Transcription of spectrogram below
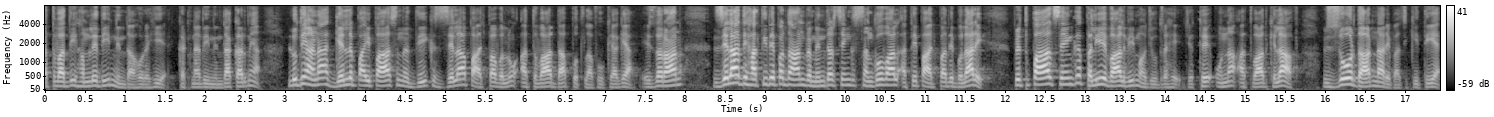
ਅਤਵਾਦੀ ਹਮਲੇ ਦੀ ਨਿੰਦਾ ਹੋ ਰਹੀ ਹੈ। ਘਟਨਾ ਦੀ ਨਿੰਦਾ ਕਰਦਿਆਂ ਲੁਧਿਆਣਾ ਗਿੱਲ ਬਾਈਪਾਸ ਨਜ਼ਦੀਕ ਜ਼ਿਲ੍ਹਾ ਭਾਜਪਾ ਵੱਲੋਂ ਅਤਵਾਦ ਦਾ ਪੁਤਲਾ ਫੂਕਿਆ ਗਿਆ। ਇਸ ਦੌਰਾਨ ਜ਼ਿਲ੍ਹਾ ਦਿਹਾਤੀ ਦੇ ਪ੍ਰਧਾਨ ਰਮਿੰਦਰ ਸਿੰਘ ਸੰਗੋਵਾਲ ਅਤੇ ਭਾਜਪਾ ਦੇ ਬੁਲਾਰੇ ਪ੍ਰਿਤਪਾਲ ਸਿੰਘ ਪਲੀਏਵਾਲ ਵੀ ਮੌਜੂਦ ਰਹੇ ਜਿੱਥੇ ਉਹਨਾਂ ਅਤਵਾਦ ਖਿਲਾਫ ਜ਼ੋਰਦਾਰ ਨਾਅਰੇਬਾਜ਼ੀ ਕੀਤੀ ਹੈ।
